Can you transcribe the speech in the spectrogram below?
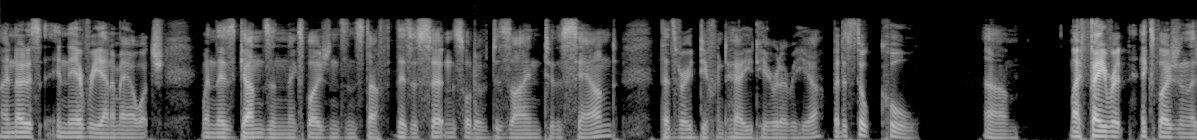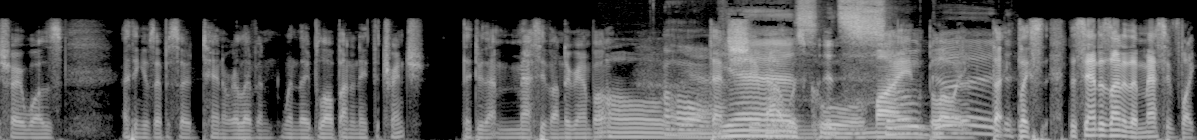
I notice in every anime I watch, when there's guns and explosions and stuff, there's a certain sort of design to the sound that's very different to how you'd hear it over here, but it's still cool. Um, my favorite explosion in the show was, I think it was episode 10 or 11, when they blow up underneath the trench. They do that massive underground bomb. Oh, Oh. yeah. That shit that was cool. it's so Mind blowing. good. That, like the sound design of the massive like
